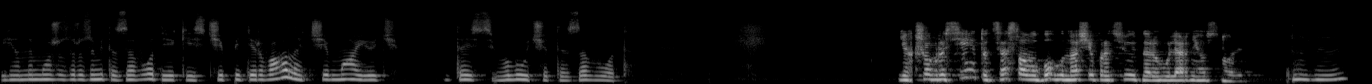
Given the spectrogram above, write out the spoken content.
я не можу зрозуміти, завод якийсь чи підірвали, чи мають десь влучити завод. Якщо в Росії, то це, слава Богу, наші працюють на регулярній основі. Угу.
